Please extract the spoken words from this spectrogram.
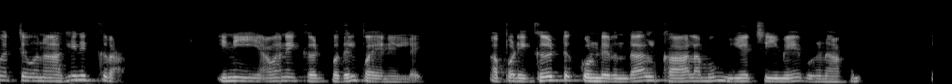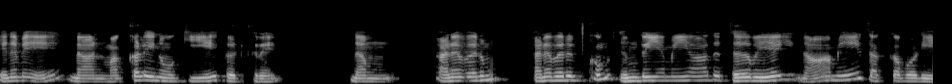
மற்றவனாகி நிற்கிறான். இனி அவனை கேட்பதில் பயனில்லை. அப்படி கேட்டுக்கொண்டிருந்தால் காலமும் முயற்சியுமே வீணாகும். எனவே நான் மக்களை நோக்கியே கேட்கிறேன். நம் அனைவரும் அனைவருக்கும் இன்றியமையாத தேவையை நாமே தக்கபடி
